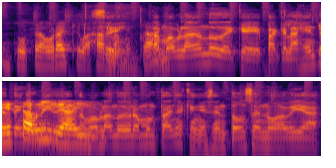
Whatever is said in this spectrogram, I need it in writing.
entonces ahora hay que bajar la montaña. Estamos hablando de que, para que la gente tenga una idea, estamos hablando de una montaña que en ese entonces no había,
